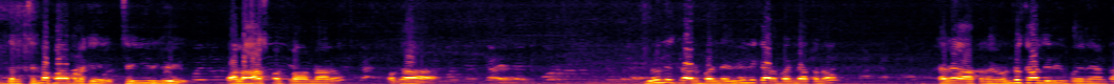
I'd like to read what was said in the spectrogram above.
ఇద్దరు చిన్న పాపలకి చెయ్యి ఇరిగి వాళ్ళు హాస్పిటల్లో ఉన్నారు. ఒక యూనికార్ బండి యూనికార్ బండి అతను. కానీ అతనికి రెండు కాళ్ళు ఇరిగిపోయినాయంట.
